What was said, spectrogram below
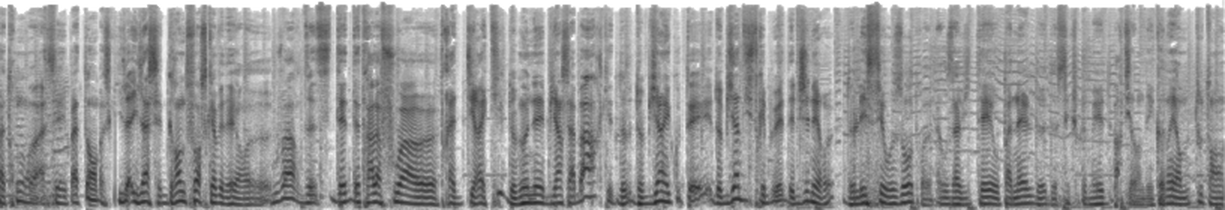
patron assez épatant parce qu'il a, cette grande force qu'avait d'ailleurs euh, Bouvard, d'être à la fois euh, très directif, de mener bien sa barque, de, bien écouter, de bien distribuer, d'être généreux, de laisser aux autres, euh, aux invités, au panel, de, s'exprimer, de partir dans des conneries tout en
